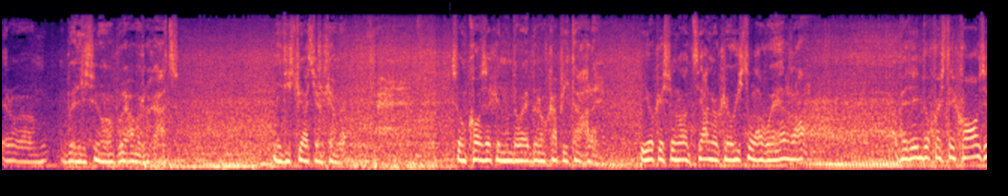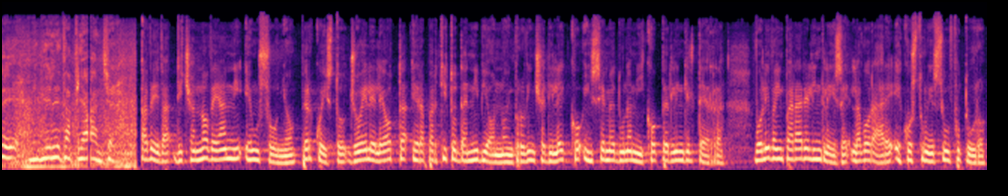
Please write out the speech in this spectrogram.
Era un bellissimo, bravo ragazzo. Mi dispiace anche a me. Sono cose che non dovrebbero capitare. Io che sono anziano, che ho visto la guerra, vedendo queste cose mi viene da piangere. Aveva 19 anni e un sogno. Per questo Gioele Leotta era partito da Nibionno, in provincia di Lecco, insieme ad un amico per l'Inghilterra. Voleva imparare l'inglese, lavorare e costruirsi un futuro.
